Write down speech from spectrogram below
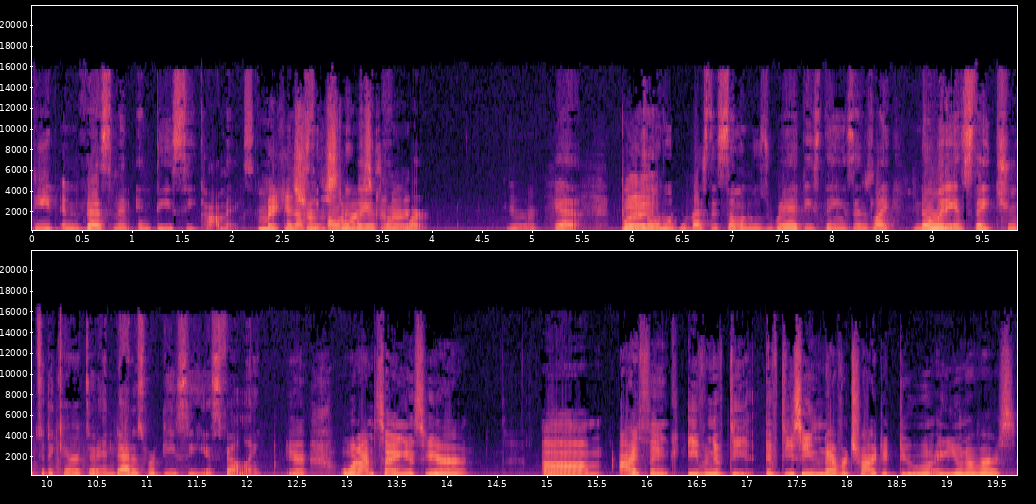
deep investment in DC comics, Making and that's sure the, the only way stories it's going to connect. work. Yeah. Yeah, But someone who's invested, someone who's read these things and is like know it and stay true to the character, and that is where DC is failing. Yeah. What I'm saying is here, um, I think even if D- if DC never tried to do a universe,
